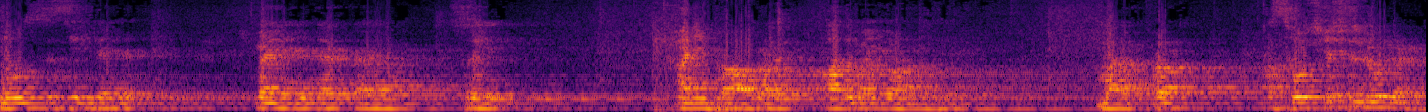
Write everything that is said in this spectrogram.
ന്യൂസ് ശ്രീ അനീഫ ആദ്യമായി കാണുന്നത്. മലപ്പുറം അസോസിയേഷനിലൂടെയാണ്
